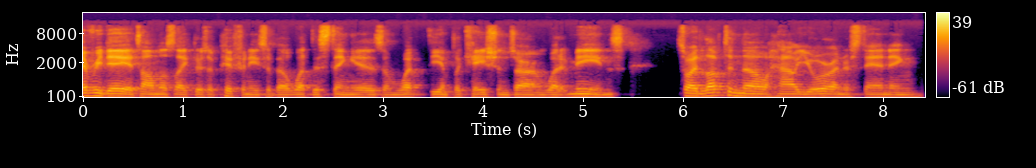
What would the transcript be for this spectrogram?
every day it's almost like there's epiphanies about what this thing is and what the implications are and what it means. So I'd love to know how your understanding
